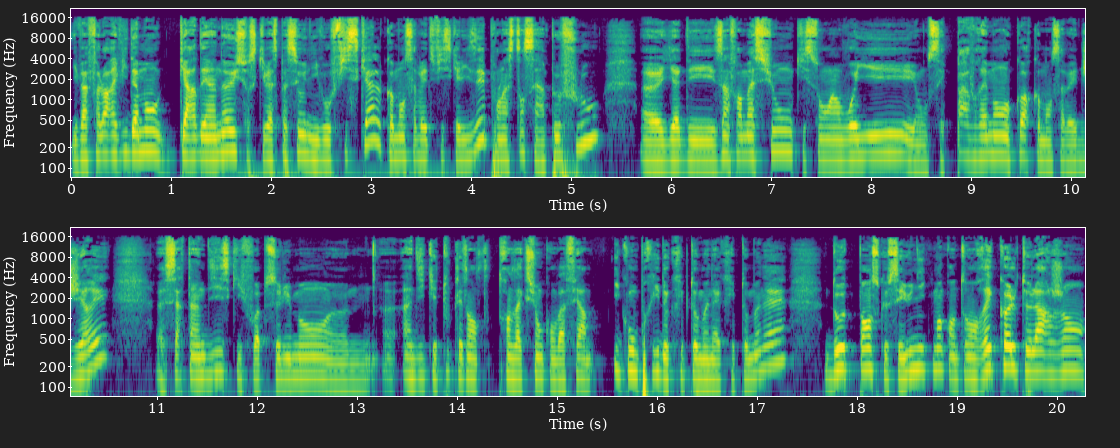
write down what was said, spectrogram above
il va falloir évidemment garder un œil sur ce qui va se passer au niveau fiscal, comment ça va être fiscalisé. Pour l'instant, c'est un peu flou. Euh, il y a des informations qui sont envoyées et on ne sait pas vraiment encore comment ça va être géré. Euh, certains disent qu'il faut absolument euh, indiquer toutes les transactions qu'on va faire, y compris de crypto-monnaie à crypto-monnaie. D'autres pensent que c'est uniquement quand on récolte l'argent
